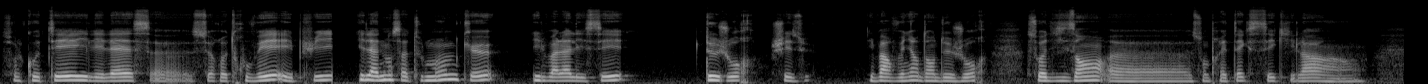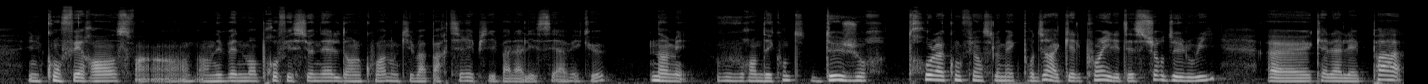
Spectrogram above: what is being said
sur le côté, il les laisse se retrouver et puis il annonce à tout le monde que il va la laisser deux jours chez eux. Il va revenir dans deux jours. Soi-disant, euh, son prétexte, c'est qu'il a un- une conférence, un, un événement professionnel dans le coin, donc il va partir et puis il va la laisser avec eux. Non mais vous vous rendez compte, deux jours, trop la confiance le mec pour dire à quel point il était sûr de lui, euh, qu'elle allait pas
